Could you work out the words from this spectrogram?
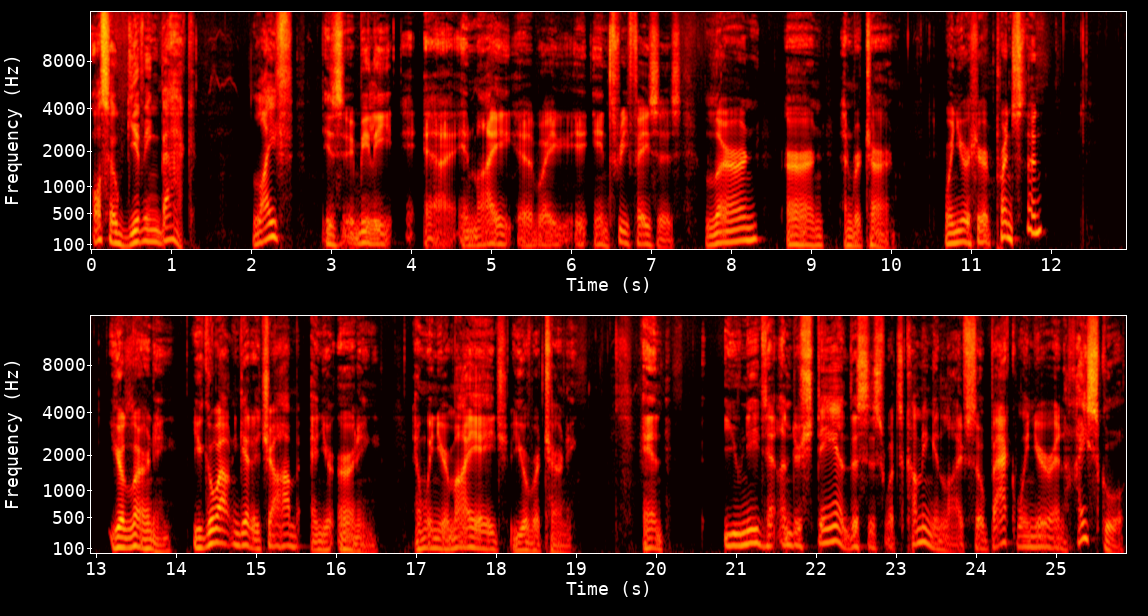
also giving back. Life is really, uh, in my uh, way, in three phases: learn, earn, and return. When you're here at Princeton, you're learning. You go out and get a job, and you're earning. And when you're my age, you're returning. And you need to understand this is what's coming in life. So, back when you're in high school,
